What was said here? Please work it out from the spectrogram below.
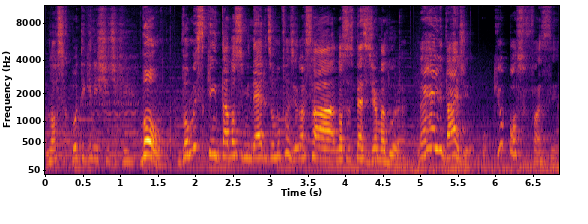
Nossa, quanto ignishite aqui. Bom, vamos esquentar nossos minérios. Vamos fazer nossa, nossas peças de armadura. Na realidade, que eu posso fazer?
